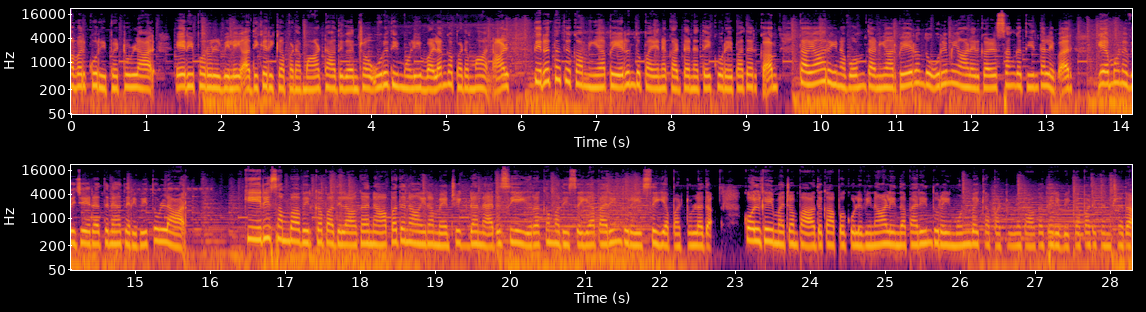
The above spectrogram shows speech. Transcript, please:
அவர் குறிப்பிட்டுள்ளார். எரிபொருள் விலை அதிகரிக்கப்பட மாட்டாது என்ற உறுதிமொழி வழங்கப்படுமானால் திருத்தத்துக்கமைய பேருந்து பயண கட்டணத்தை குறைப்பதற்கு தயார் எனவும் தனியார் பேருந்து உரிமையாளர்கள் சங்கத்தின் தலைவர் யமுன விஜயரத்ன தெரிவித்துள்ளார். கீரி சம்பாவிற்கு பதிலாக நாற்பதனாயிரம் மெட்ரிக் டன் அரிசியை இறக்குமதி செய்ய பரிந்துரை செய்யப்பட்டுள்ளது. கொள்கை மற்றும் பாதுகாப்பு குழுவினால் இந்த பரிந்துரை முன்வைக்கப்பட்டுள்ளதாக தெரிவிக்கப்படுகின்றது.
